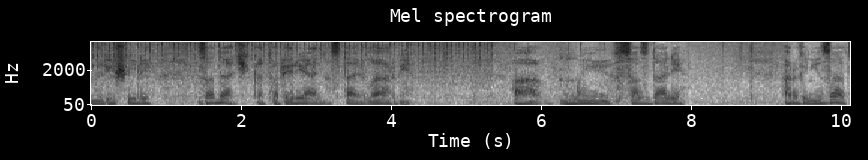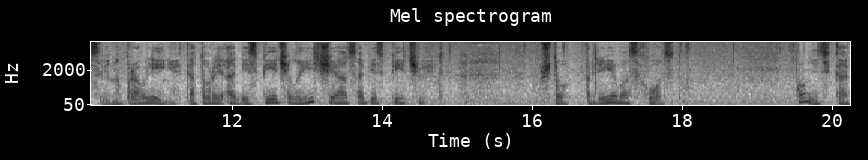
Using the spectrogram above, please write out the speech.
Мы решили задачи, которые реально ставила армия. А мы создали организацию, направление, которое обеспечило и сейчас обеспечивает что? Превосходство. Помните, как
